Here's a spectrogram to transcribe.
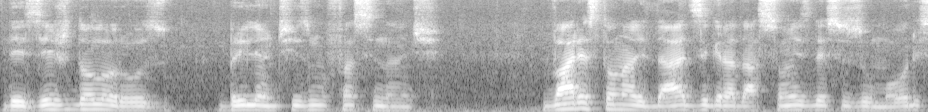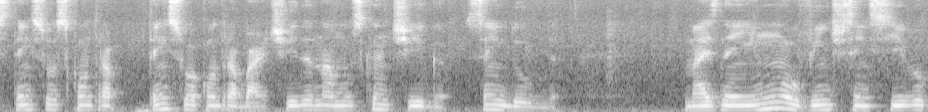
desejo doloroso, brilhantismo fascinante. Várias tonalidades e gradações desses humores têm, suas contra... têm sua contrapartida na música antiga, sem dúvida mas nenhum ouvinte sensível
